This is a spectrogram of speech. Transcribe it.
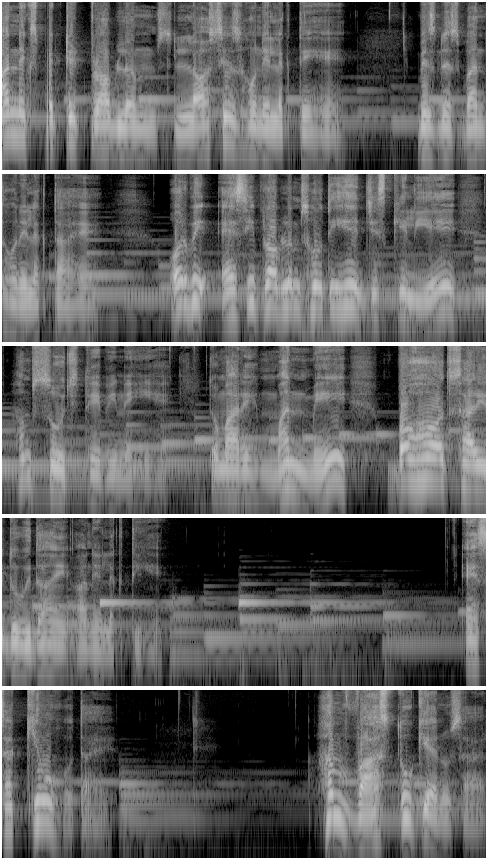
अनएक्सपेक्टेड प्रॉब्लम्स लॉसेस होने लगते हैं बिज़नेस बंद होने लगता है, और भी ऐसी प्रॉब्लम्स होती हैं जिसके लिए हम सोचते भी नहीं हैं। तुम्हारे मन में बहुत सारी दुविधाएँ आने लगती हैं। ऐसा क्यों होता है? हम वास्तु के अनुसार,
